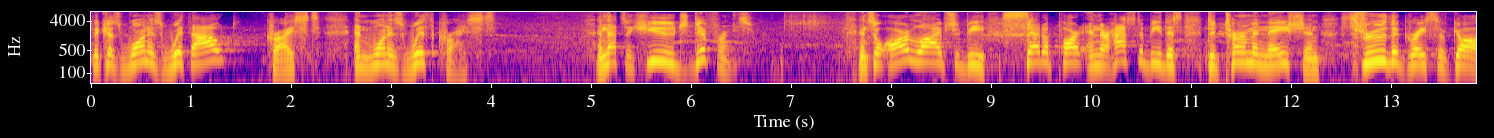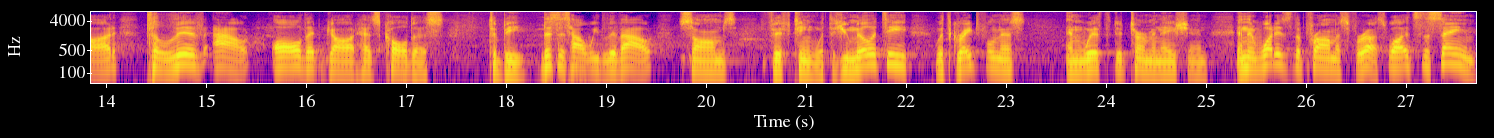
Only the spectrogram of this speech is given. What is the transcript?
Because one is without Christ and one is with Christ. And that's a huge difference. And so our lives should be set apart, and there has to be this determination through the grace of God to live out all that God has called us to be. This is how we live out Psalms 15 with humility, with gratefulness, and with determination. And then what is the promise for us? Well, it's the same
